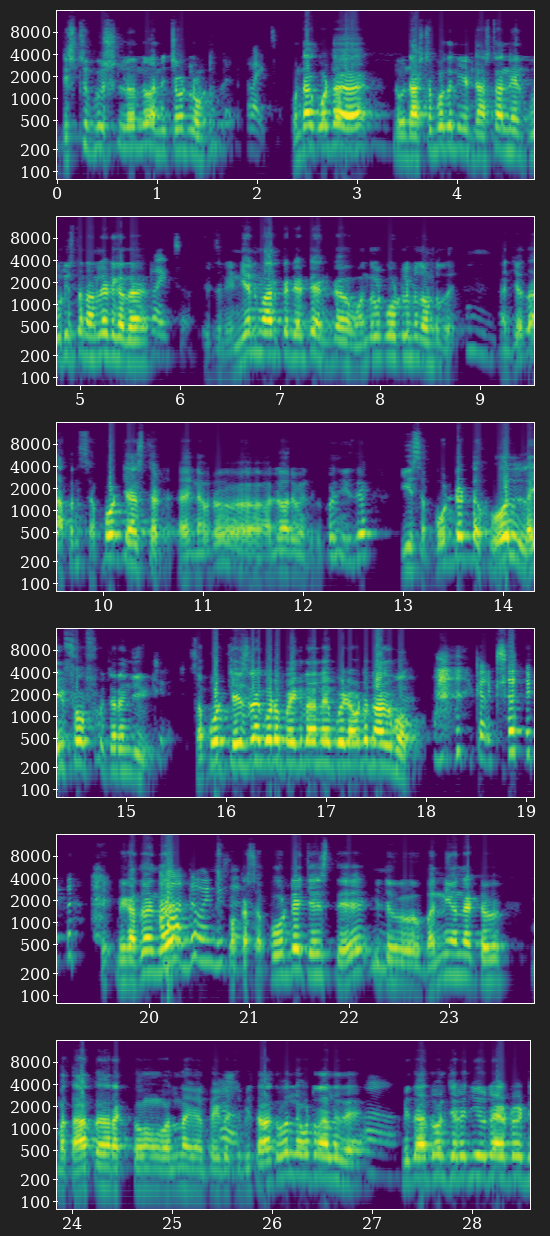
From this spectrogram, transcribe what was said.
డిస్ట్రిబ్యూషన్లోను అన్ని చోట్ల ఉంటుంది. ఉన్నా కూడా నువ్వు నష్టపోతే నీ నష్టాన్ని నేను పూరిస్తాను అనలేడు కదా. ఇట్స్ ఇండియన్ మార్కెట్ అంటే ఇంకా వందల కోట్ల మీద ఉంటుంది. అంచేత అతను సపోర్ట్ చేస్తాడు. ఆయన ఎవరు Allu Aravind. Because is he supported the whole life of Chiranjeevi. Support చేసినా కూడా పైకి రాలేకపోయాడు నాగబాబు కరెక్ట్ సార్ మీకు అర్థమైందా? ఒక సపోర్టే చేస్తే ఇటు బన్నీ అన్నట్టు మా తాత రక్తం వలన పైకి వచ్చి మీ తాత వల్ల ఎవరు రాలేదే? మీ తాత వల్ల చిరంజీవి రావటం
